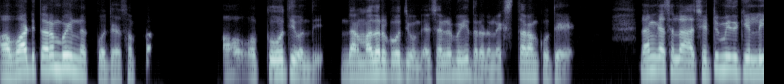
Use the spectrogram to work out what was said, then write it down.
వాటి తరం పోయింది సప్ప ఆహ్, కోతి ఉంది. దాని మదర్ కోతి ఉంది. అది చనిపోయి తర్వాత నెక్స్ట్ తరం కోతే. దానికి అసలు ఆ చెట్టు మీదకి వెళ్ళి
